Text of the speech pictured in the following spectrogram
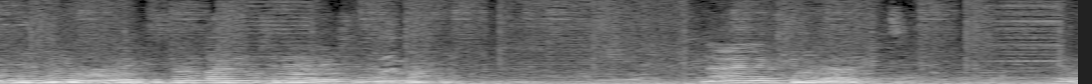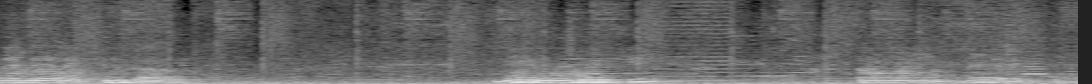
ఇది మీ ఊరికి సంబంధించిన ఎలక్షన్ అన్నమాట. నా ఎలక్షన్ కాదు. ఎమ్మెల్యే ఎలక్షన్ కాదు. మీ ఊరికి సంబంధించిన ఎలక్షన్.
